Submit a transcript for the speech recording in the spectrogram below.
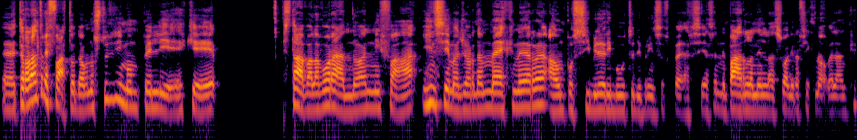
Eh, tra l'altro è fatto da uno studio di Montpellier che stava lavorando anni fa insieme a Jordan Mechner a un possibile reboot di Prince of Persia. Se ne parla nella sua graphic novel anche.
